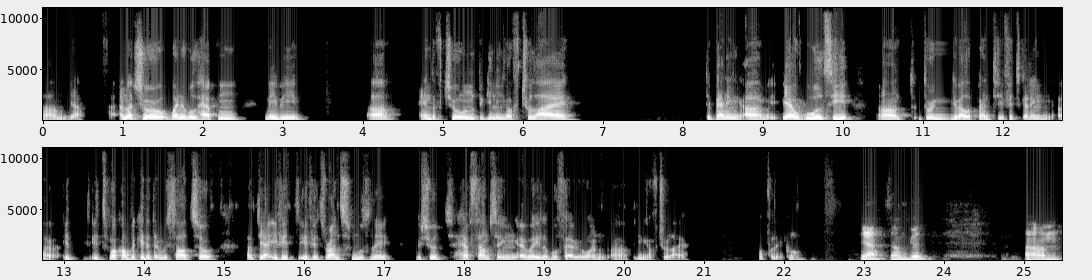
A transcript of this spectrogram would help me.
Um, yeah, I'm not sure when it will happen. Maybe uh, end of June, beginning of July, depending. Um, yeah, we will see uh, during development if it's getting uh, it, it's more complicated than we thought. So, but yeah, if it if it runs smoothly, we should have something available for everyone uh, beginning of July, hopefully. Cool. Yeah, sounds good. Um,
